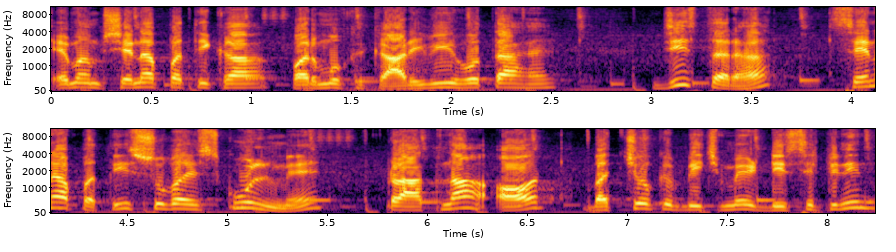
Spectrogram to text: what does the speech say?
एवं सेनापति का प्रमुख कार्य भी होता है। जिस तरह सेनापति सुबह स्कूल में प्रार्थना और बच्चों के बीच में डिसिप्लिन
